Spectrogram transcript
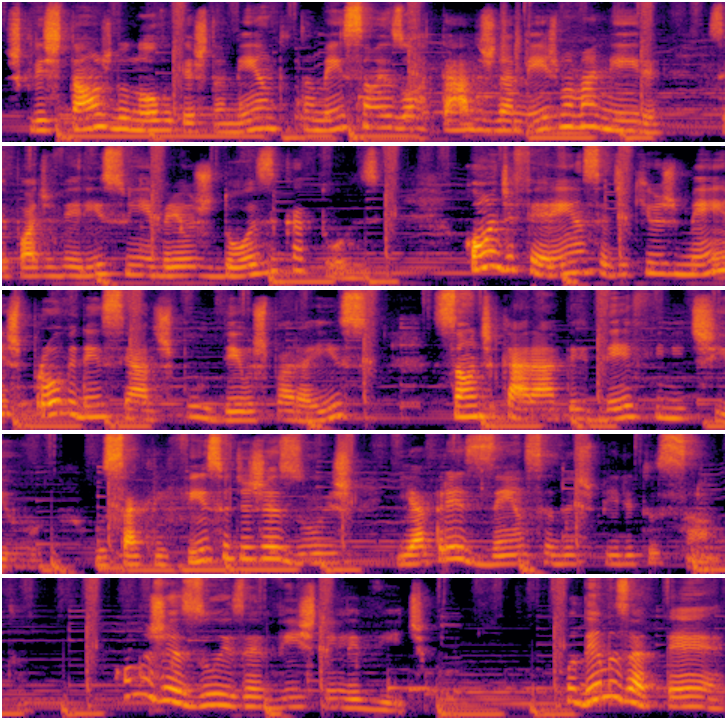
Os cristãos do Novo Testamento também são exortados da mesma maneira. Você pode ver isso em Hebreus 12, 14. Com a diferença de que os meios providenciados por Deus para isso são de caráter definitivo: o sacrifício de Jesus e a presença do Espírito Santo. Como Jesus é visto em Levítico? Podemos até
